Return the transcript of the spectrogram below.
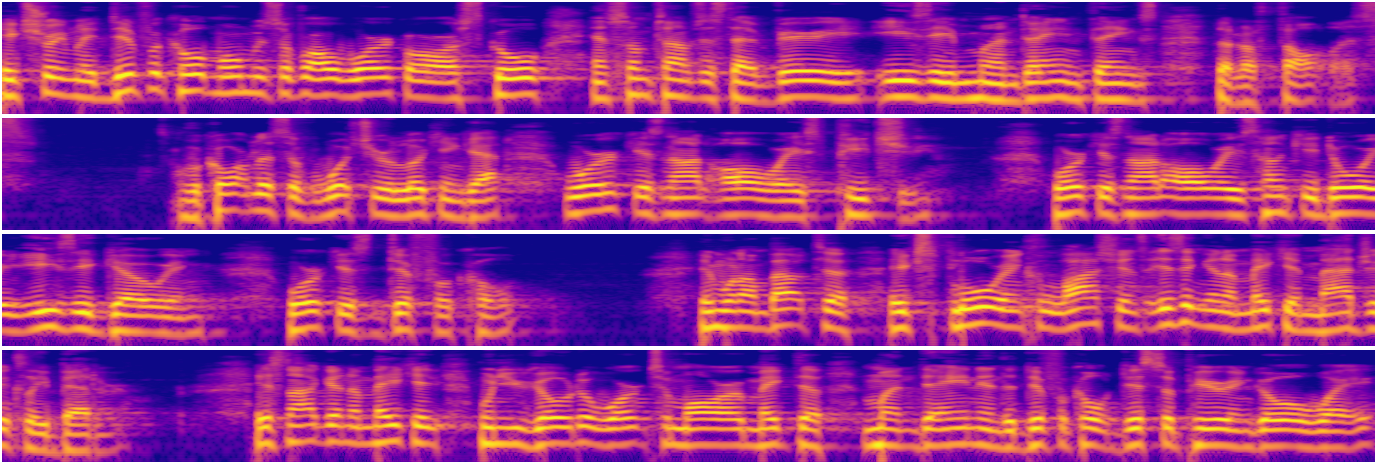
extremely difficult moments of our work or our school. And sometimes it's that very easy, mundane things that are thoughtless. Regardless of what you're looking at, work is not always peachy. Work is not always hunky-dory, easygoing. Work is difficult. And what I'm about to explore in Colossians isn't going to make it magically better. It's not going to make it when you go to work tomorrow, make the mundane and the difficult disappear and go away.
